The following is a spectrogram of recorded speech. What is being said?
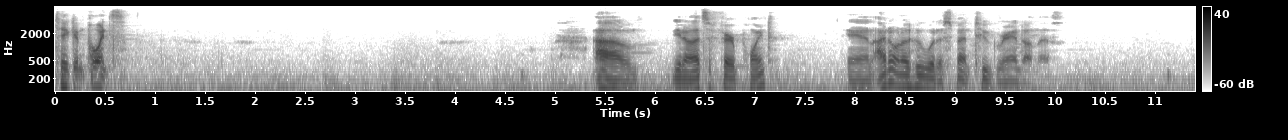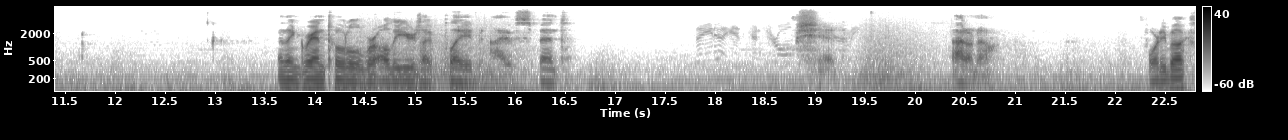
Taking points. Um, you know, that's a fair point, and I don't know who would have spent two grand on this. I think grand total over all the years I've played, I've spent. Shit. I don't know. 40 bucks?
